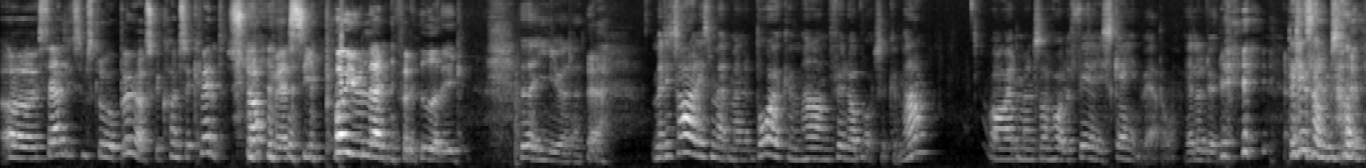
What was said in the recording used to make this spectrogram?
og særligt de, som skriver bøger, skal konsekvent stoppe med at sige på Jylland, for det hedder det ikke. Det hedder i Jylland. Ja. Men det tror jeg ligesom, at man bor i København, født og opvokset i København, og at man så holder ferie i Skagen hvert år, eller Lykke. Det er ligesom sådan,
